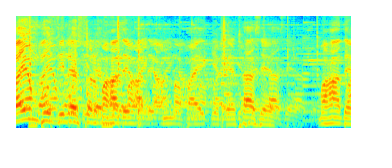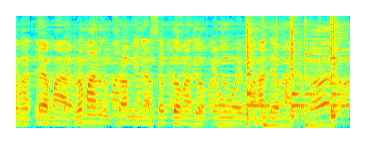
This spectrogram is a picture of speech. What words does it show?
સ્વયંભૂ જીલેશ્વર મહાદેવ ગામમાં પાઈ કે બેઠા છે. મહાદેવ એટલે બ્રહ્માનંદ સ્વામીના શબ્દોમાં જો કેવું હોય મહાદેવ માટે.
